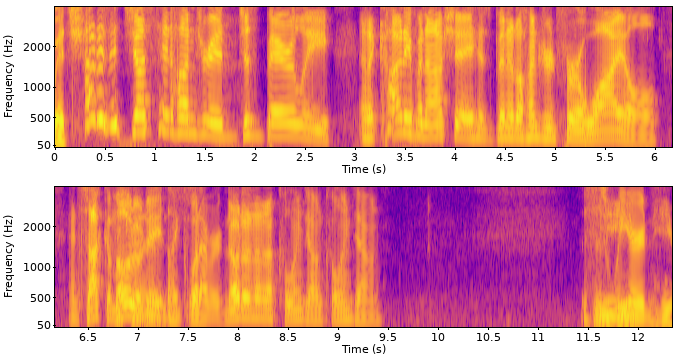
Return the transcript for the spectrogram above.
Which How does it just hit hundred, just barely? And Akane Banashi has been at hundred for a while, and Sakamoto Day, Because- like whatever. No, no, no, no. Cooling down, cooling down. This is He- weird. He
